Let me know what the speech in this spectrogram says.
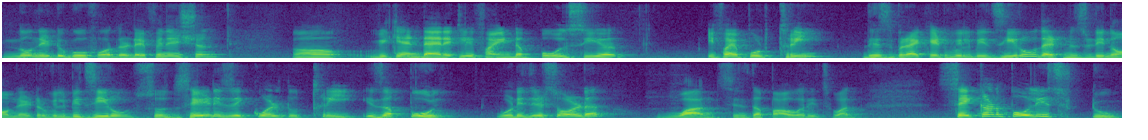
no need to go for the definition uh, we can directly find the poles here. If I put 3, this bracket will be 0, that means denominator will be 0. So, z is equal to 3 is a pole. What is its order? 1 since the power is 1. Second pole is 2.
